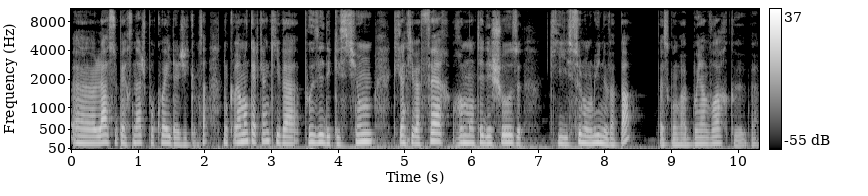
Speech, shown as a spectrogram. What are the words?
là, ce personnage, pourquoi il agit comme ça? Donc vraiment quelqu'un qui va poser des questions, quelqu'un qui va faire remonter des choses qui, selon lui, ne va pas, parce qu'on va bien voir que bah,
